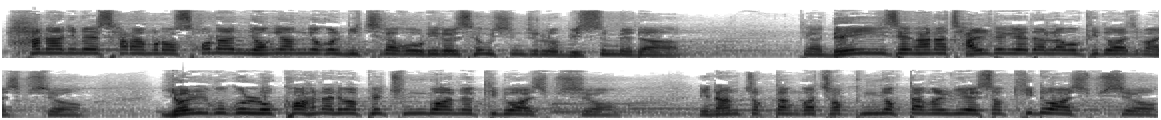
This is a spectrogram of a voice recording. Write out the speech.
하나님의 사람으로 선한 영향력을 미치라고 우리를 세우신 줄로 믿습니다. 그냥 내 인생 하나 잘 되게 해달라고 기도하지 마십시오. 열국을 놓고 하나님 앞에 중보하며 기도하십시오. 이 남쪽 땅과 저 북녘 땅을 위해서 기도하십시오.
